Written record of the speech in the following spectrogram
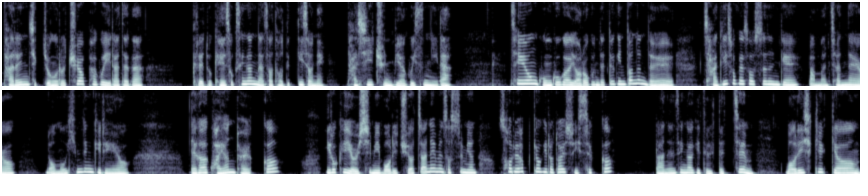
다른 직종으로 취업하고 일하다가 그래도 계속 생각나서 더 늦기 전에 다시 준비하고 있습니다. 채용 공고가 여러 군데 뜨긴 떴는데 자기소개서 쓰는 게 만만치 않네요. 너무 힘든 길이에요. 내가 과연 될까? 이렇게 열심히 머리 쥐어 짜내면서 쓰면 서류 합격이라도 할 수 있을까? 라는 생각이 들 때쯤 머리 식힐 겸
